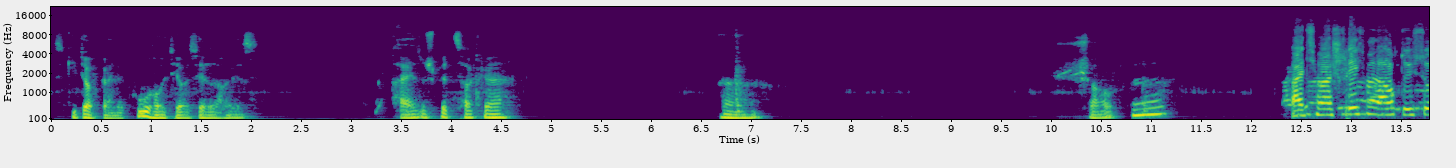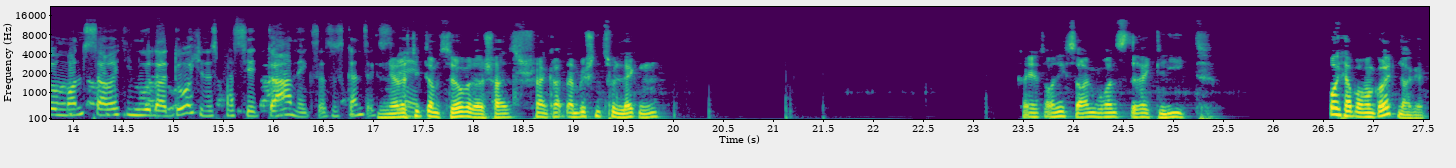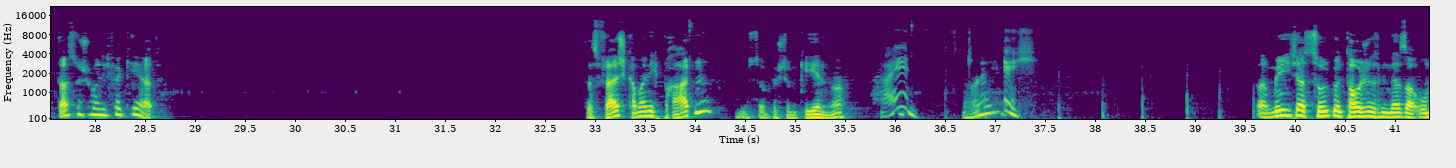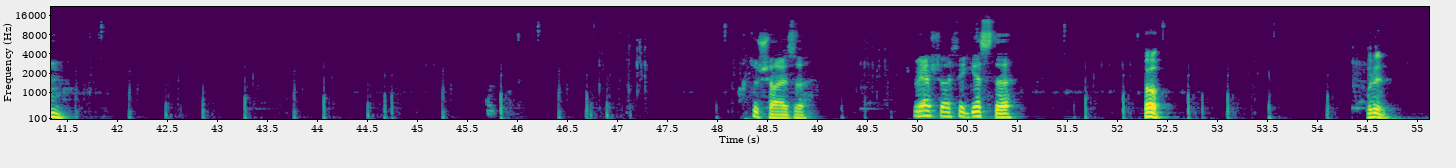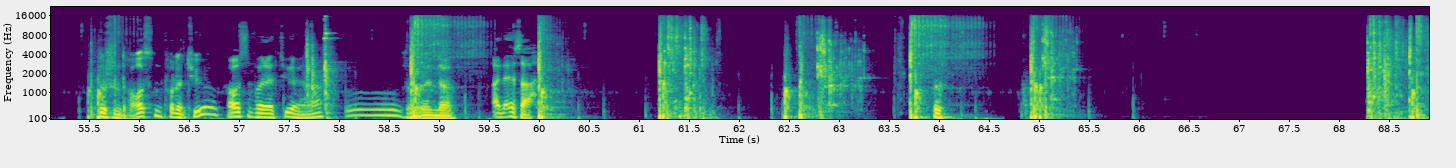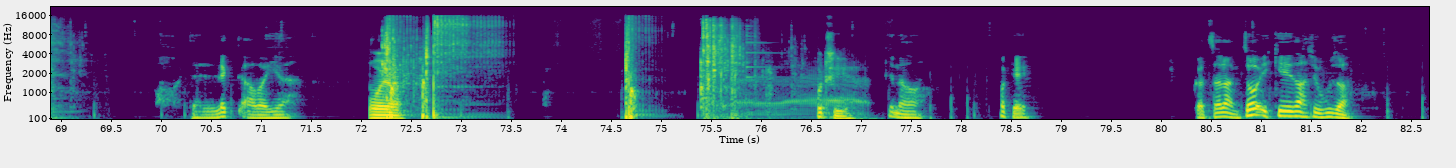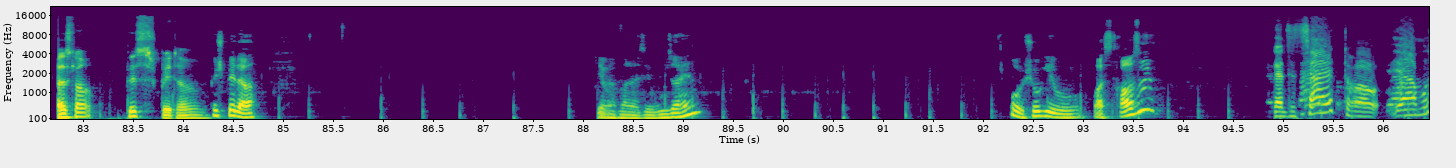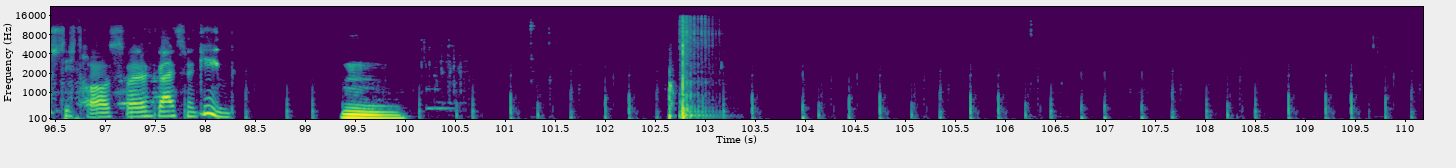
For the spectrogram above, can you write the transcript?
Es gibt ja auch keine Kuhhaut hier, was hier Sache ist. Eisenspitzhacke. Ah. Schaufel. Manchmal schlägt man auch durch so ein Monster richtig nur da durch und es passiert gar nichts. Das ist ganz extrem. Ja, das liegt am Server, der scheint, scheint gerade ein bisschen zu lecken. Kann ich jetzt auch nicht sagen, woran es direkt liegt. Oh, ich habe aber ein Goldnugget. Das ist schon mal nicht verkehrt. Das Fleisch kann man nicht braten? Müsste doch bestimmt gehen, ne? Nein, Nein? nicht. Dann bringe ich das zurück und tausche es mit Nether um. Ach du Scheiße. Wer hast ja Gäste. Oh. Wo denn? Du schon draußen vor der Tür? Draußen vor der Tür, ja. Oh, was wir denn da? Ah, da ist er. Oh, der leckt aber hier. Oh ja. Gucci. Genau. Okay. Gott sei Dank. So, ich gehe nach Jerusa. Alles klar. Bis später. Bis später. Gehen wir mal nach Jerusa hin. Oh, Shogi, du warst draußen? Die ganze Zeit drauf. Ja, musste ich draus, weil es gar nichts mehr ging. Hm.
